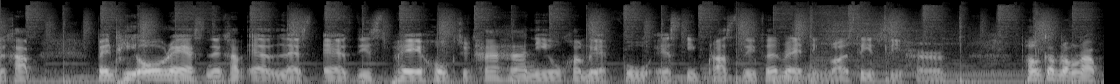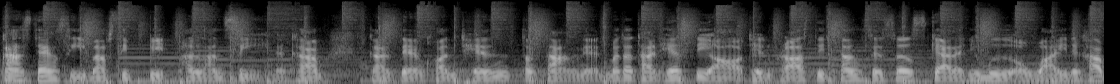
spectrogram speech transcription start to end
นะครับ เป็น PORES นะครับ Edge Edge Display 6.55 นิ้ว ความละเอียด Full HD Plus Refresh Rate 144 Hz พร้อมกับรองรับการแสดงสีแบบ 10 ปิดพันล้านสีนะครับ การแสดงคอนเทนต์ต่างๆเนี่ยมาตรฐาน HDR 10 Plus ติดตั้งเซ็นเซอร์สแกนลายนิ้วมือเอาไว้นะครับ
